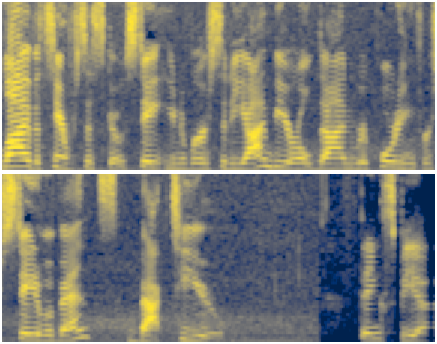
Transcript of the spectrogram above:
Live at San Francisco State University, I'm Bia Roldan reporting for State of Events. Back to you. Thanks, Bia.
